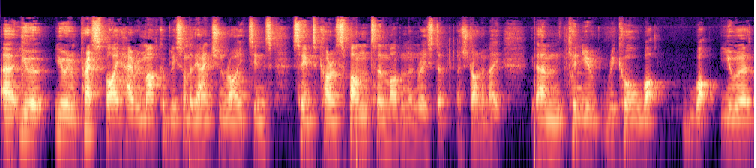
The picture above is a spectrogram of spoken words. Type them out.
Uh, you were you were impressed by how remarkably some of the ancient writings seem to correspond to modern and recent astronomy. Um, can you recall what what you were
